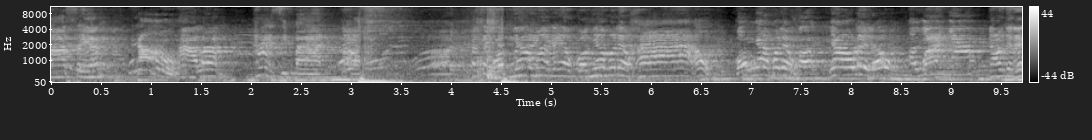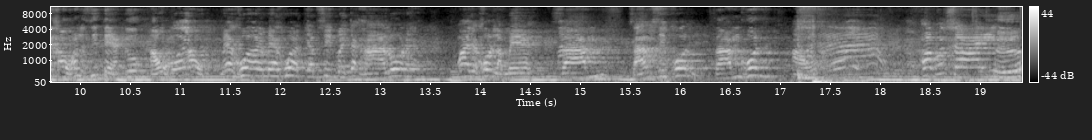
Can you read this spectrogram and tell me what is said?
ห้าแสน no ห้าล้านห้าสิบบาทกองเงามาแล้วกองเงามาแล้วค่ะ เอ้ากองเงามาแล้วค่ะเงาเลยแล้วเอายาวเงาเงาจะได้เข่าเขาหรือสิแตกดูเอาเอาแม่ขั้วแม่ขั้วจำสิ้นไปจะหาโลเลยมาจากคนละแม่สามสามสิบคนสามคนเอาพอผู้ชายเออ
